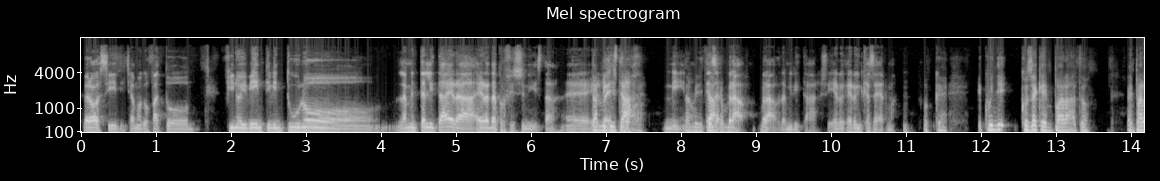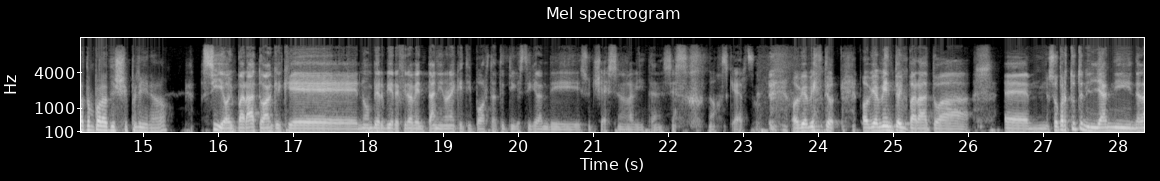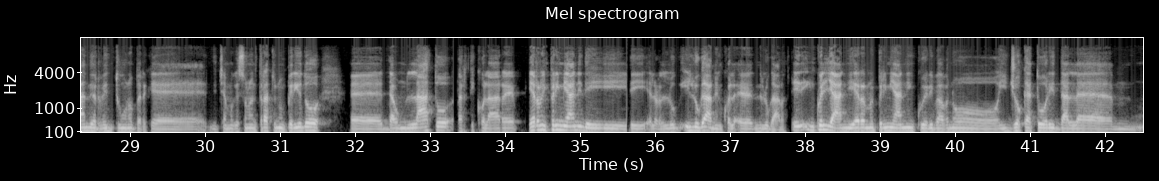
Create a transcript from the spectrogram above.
Però sì, diciamo che ho fatto fino ai 20-21, la mentalità era, era da professionista. Eh, da militare. Meno. Da militare. Esatto, bravo, bravo, da militare, sì, ero, ero in caserma. Ok, e quindi cos'è che hai imparato? Hai imparato un po' la disciplina, no? Sì, ho imparato anche che non berbire fino a vent'anni non è che ti porta a tutti questi grandi successi nella vita, nel senso, no, scherzo. ovviamente, ovviamente ho imparato a, ehm, soprattutto negli anni dell'Under 21, perché diciamo che sono entrato in un periodo eh, da un lato particolare. Erano i primi anni dei... dei allora, il Lugano, in, quel, eh, Lugano. in quegli anni erano i primi anni in cui arrivavano i giocatori dal,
